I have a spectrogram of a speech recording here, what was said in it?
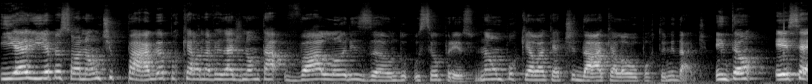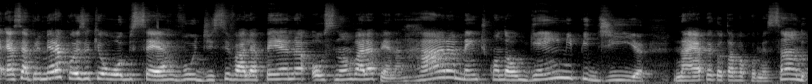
E aí a pessoa não te paga porque ela na verdade não tá valorizando o seu preço. Não porque ela quer te dar aquela oportunidade. Então, é, essa é a primeira coisa que eu observo de se vale a pena ou se não vale a pena. Raramente, quando alguém me pedia, na época que eu tava começando,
